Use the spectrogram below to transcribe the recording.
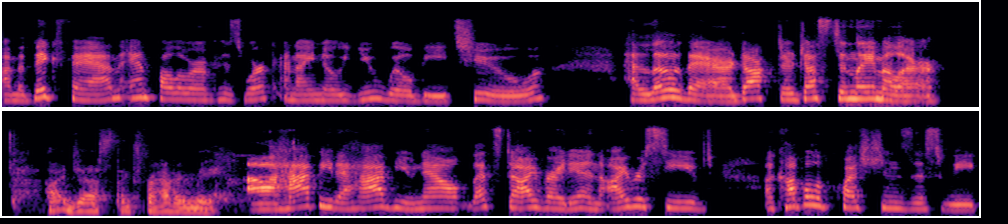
I'm a big fan and follower of his work, and I know you will be too. Hello there, Dr. Justin Lehmiller. Hi, Jess. Thanks for having me. Uh, happy to have you. Now, let's dive right in. I received a couple of questions this week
